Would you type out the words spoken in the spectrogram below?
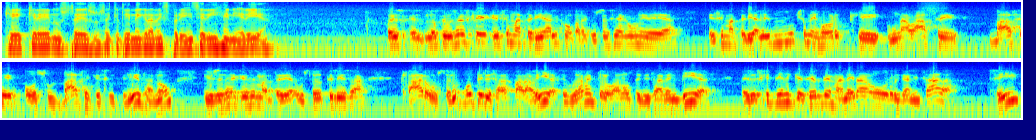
¿Qué creen ustedes? Usted que tiene gran experiencia en ingeniería. Pues eh, lo que pasa es que ese material, como para que usted se haga una idea, ese material es mucho mejor que una base base o subbase que se utiliza, ¿no? Y usted sabe que ese material, usted utiliza, claro, usted lo puede utilizar para vías, seguramente lo van a utilizar en vías, pero es que tiene que ser de manera organizada. ¿Sí?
